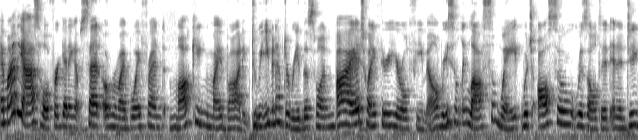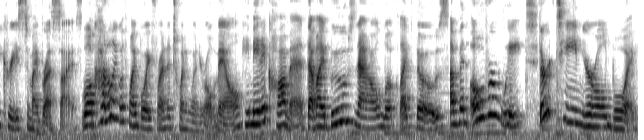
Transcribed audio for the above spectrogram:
Am I the asshole for getting upset over my boyfriend mocking my body? Do we even have to read this one? I, a 23 year old female, recently lost some weight, which also resulted in a decrease to my breast size. While cuddling with my boyfriend, a 21 year old male, he made a comment that my boobs now look like those of an overweight 13 year old boy.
